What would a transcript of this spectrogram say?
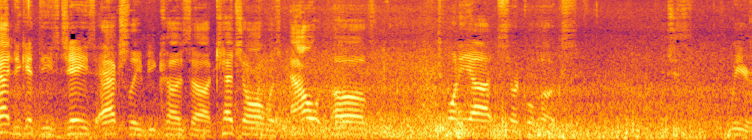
Had to get these J's actually because uh, catch-all was out of 20 aught circle hooks, which is weird.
